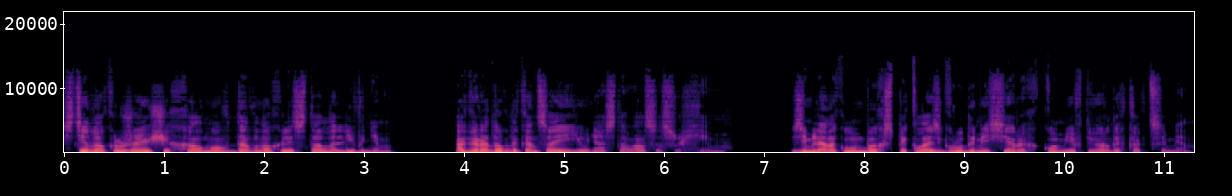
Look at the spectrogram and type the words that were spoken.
стену окружающих холмов давно хлестало ливнем, а городок до конца июня оставался сухим. Земля на клумбах спеклась грудами серых комьев, твердых как цемент.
